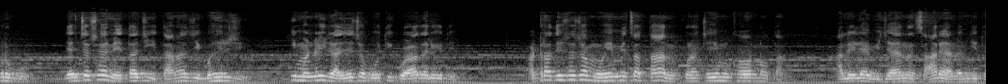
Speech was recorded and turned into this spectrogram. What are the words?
لبو نیتاجی تانا جی بہرجی کی میری گولہ آتی اٹھارہ دس مان کو ہی مرتا آجیا سارے آنند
